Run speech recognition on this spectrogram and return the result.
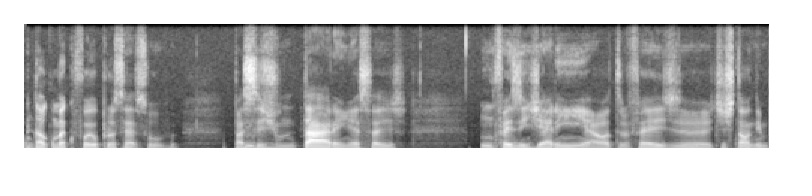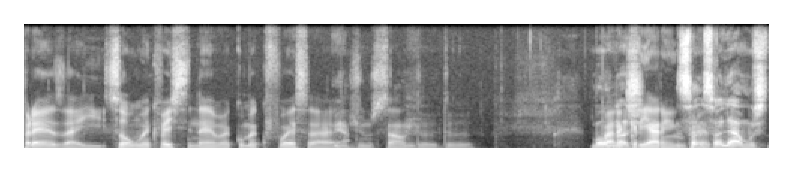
Então, como é que foi o processo para se juntarem essas. Um fez engenharia, outro fez uh, gestão de empresa e só um é que fez cinema. Como é que foi essa yeah. junção de, de Bom, para nós, criarem se, se olharmos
